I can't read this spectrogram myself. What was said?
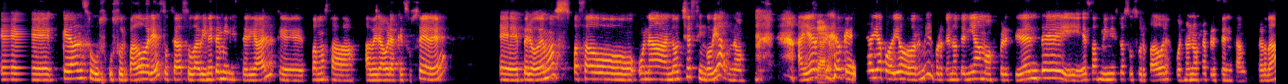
Eh, quedan sus usurpadores, o sea, su gabinete ministerial, que vamos a, ver ahora qué sucede. Eh, pero hemos pasado una noche sin gobierno. Ayer creo que no había podido dormir porque no teníamos presidente y esos ministros usurpadores pues no nos representan, ¿verdad?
